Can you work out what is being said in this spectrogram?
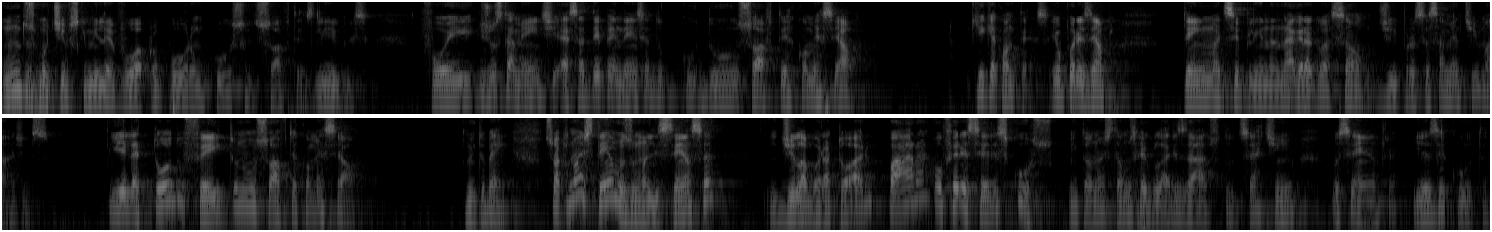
um dos motivos que me levou a propor um curso de softwares livres foi justamente essa dependência do, do software comercial. O que, que acontece? Eu, por exemplo, tenho uma disciplina na graduação de processamento de imagens. E ele é todo feito num software comercial. Muito bem. Só que nós temos uma licença de laboratório para oferecer esse curso. Então nós estamos regularizados, tudo certinho, você entra e executa.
